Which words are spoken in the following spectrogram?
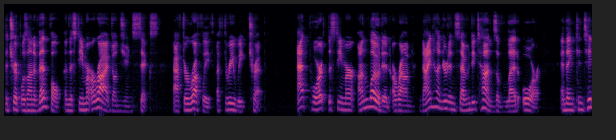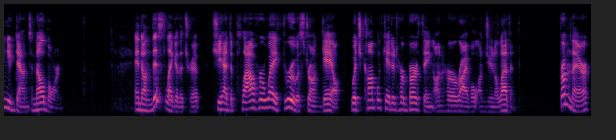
The trip was uneventful, and the steamer arrived on June 6, after roughly a three week trip. At port, the steamer unloaded around 970 tons of lead ore and then continued down to Melbourne. And on this leg of the trip, she had to plow her way through a strong gale, which complicated her berthing on her arrival on June 11th. From there,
